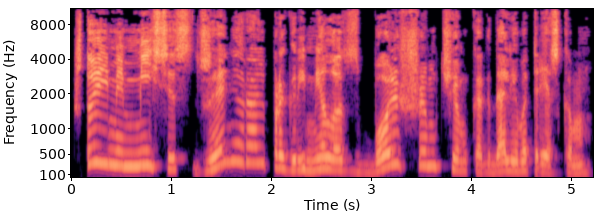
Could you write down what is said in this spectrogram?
что имя миссис Дженераль прогремело с большим, чем когда-либо треском.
